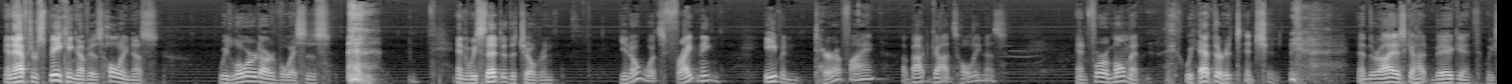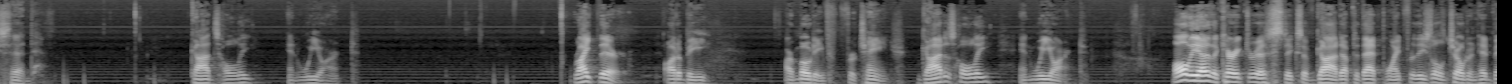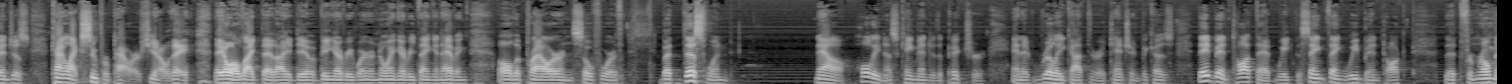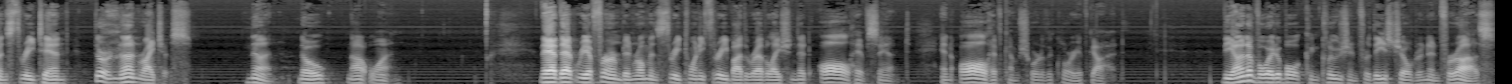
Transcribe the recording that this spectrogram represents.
And after speaking of His holiness, we lowered our voices and we said to the children, You know what's frightening, even terrifying about God's holiness? And for a moment, we had their attention. and their eyes got big, and we said, God's holy, and we aren't. Right there ought to be our motive for change. God is holy, and we aren't. All the other characteristics of God up to that point for these little children had been just kind of like superpowers. You know, they, they all liked that idea of being everywhere and knowing everything and having all the power and so forth. But this one, now, holiness came into the picture and it really got their attention because they'd been taught that week the same thing we've been taught that from Romans 3:10 there are none righteous none no not one they had that reaffirmed in Romans 3:23 by the revelation that all have sinned and all have come short of the glory of God. The unavoidable conclusion for these children and for us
